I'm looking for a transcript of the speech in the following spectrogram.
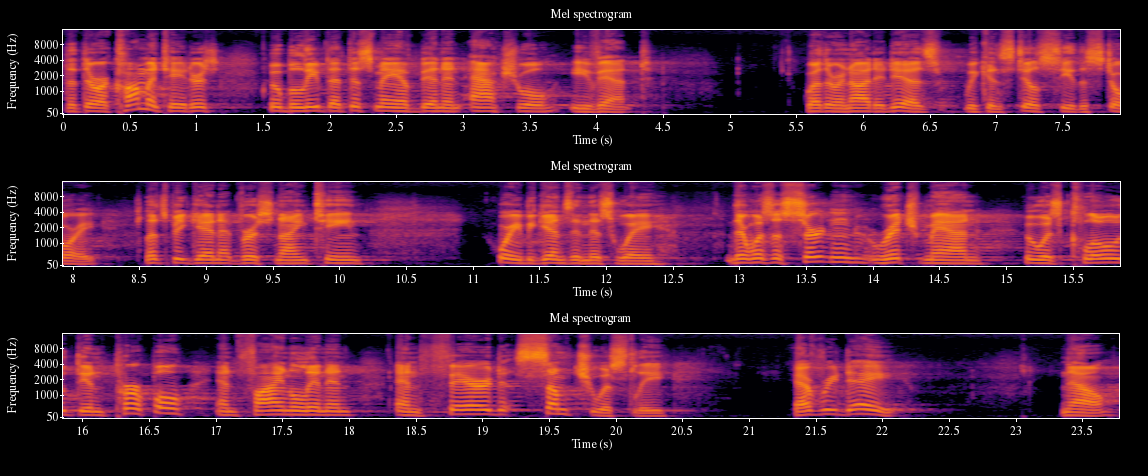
that there are commentators who believe that this may have been an actual event. Whether or not it is, we can still see the story. Let's begin at verse 19, where he begins in this way There was a certain rich man who was clothed in purple and fine linen and fared sumptuously every day. Now,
